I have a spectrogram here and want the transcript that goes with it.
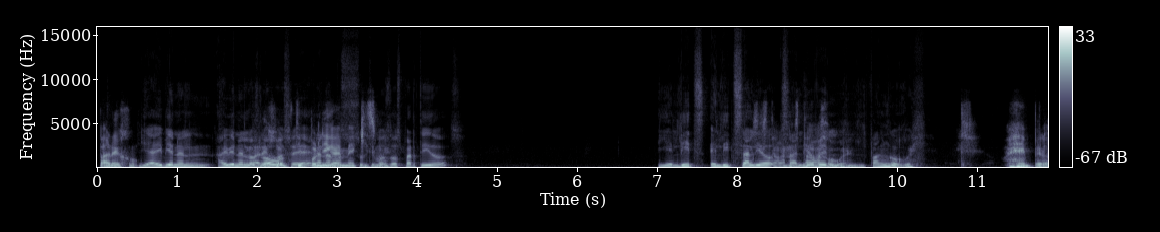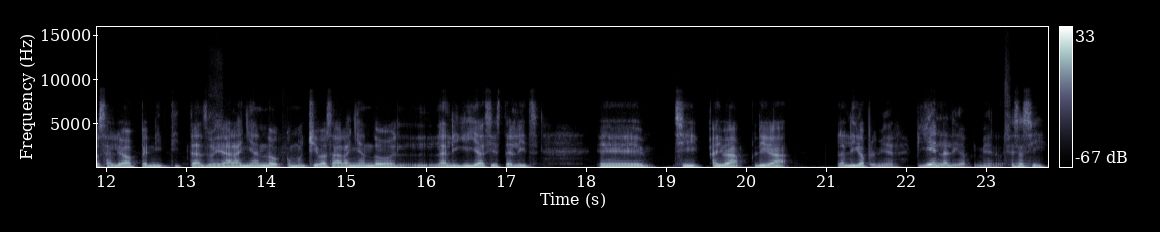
Parejo. Y ahí vienen, ahí vienen los Parejo lobos, ¿eh? tipo Liga MX, los últimos dos partidos. Y el Leeds, el Leeds salió, salió del fango, güey. Pero salió a penititas, güey, arañando, como Chivas arañando la liguilla, así está el Leeds. Eh, sí, ahí va, Liga, la Liga Premier. Bien la Liga Premier, Es así.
